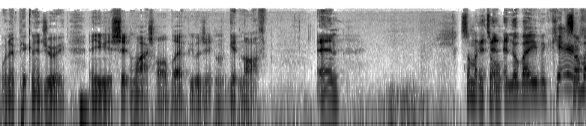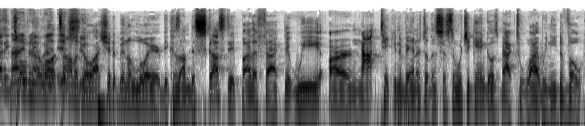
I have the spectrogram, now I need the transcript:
when they're picking a jury, and you can just sit and watch all the black people getting, getting off, and Somebody told and, and nobody even cares. Somebody told me a long time issue. ago I should have been a lawyer because I'm disgusted by the fact that we are not taking advantage of the system, which again goes back to why we need to vote.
